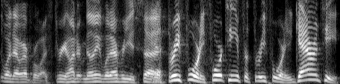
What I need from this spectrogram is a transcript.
whatever it was, 300 million, whatever you Yeah, said. 340, 14 for 340, guaranteed.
